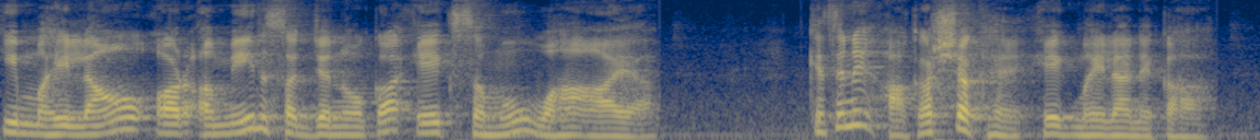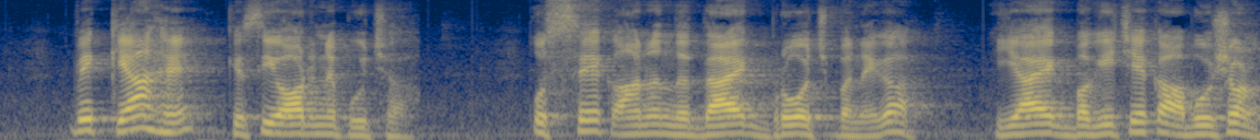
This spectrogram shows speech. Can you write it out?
कि महिलाओं और अमीर सज्जनों का एक समूह वहाँ आया। कितने आकर्षक हैं, एक महिला ने कहा। वे क्या हैं? किसी और ने पूछा। उससे एक आनंददायक ब्रोच बनेगा या एक बगीचे का आभूषण।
